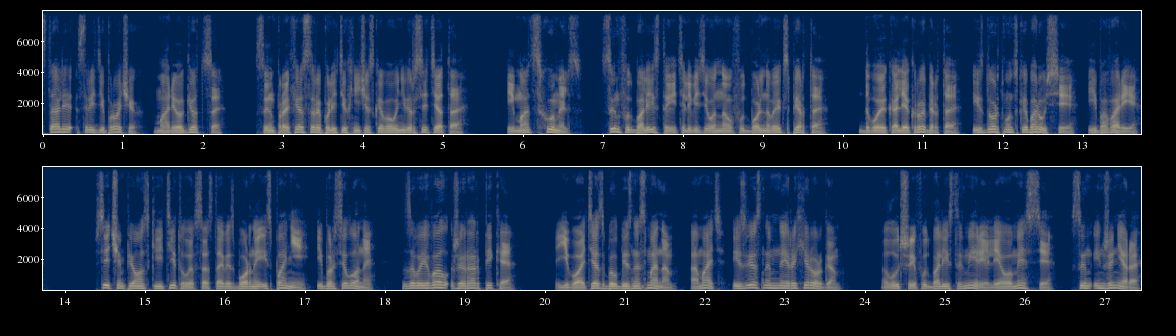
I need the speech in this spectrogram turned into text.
стали, среди прочих, Марио Гетце, сын профессора Политехнического университета, и Мац Хумельс, сын футболиста и телевизионного футбольного эксперта, двое коллег Роберта из Дортмундской Боруссии и Баварии. Все чемпионские титулы в составе сборной Испании и Барселоны завоевал Жерар Пике. Его отец был бизнесменом, а мать – известным нейрохирургом. Лучший футболист в мире Лео Месси, сын инженера,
